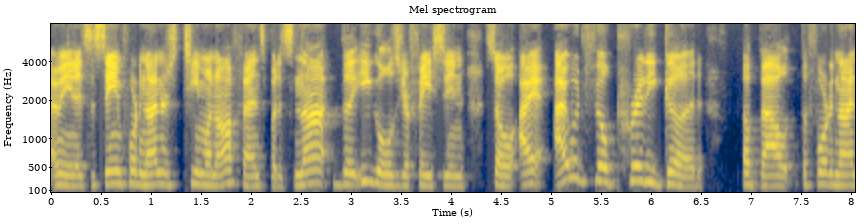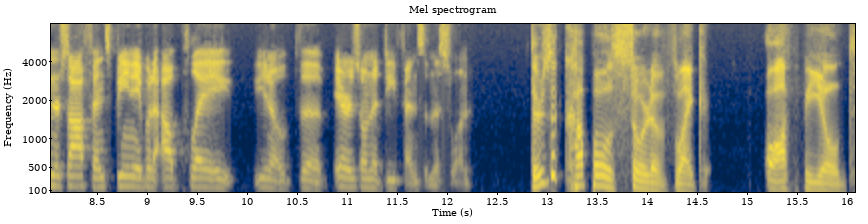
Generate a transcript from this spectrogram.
I mean, it's the same 49ers team on offense, but it's not the Eagles you're facing. So I I would feel pretty good about the 49ers offense being able to outplay, you know, the Arizona defense in this one. There's a couple sort of like off-field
